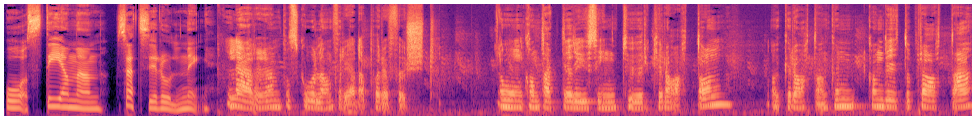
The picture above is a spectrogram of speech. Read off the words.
och stenen sätts i rullning. Läraren på skolan får reda på det först. Och hon kontaktade i sin tur kuratorn och kuratorn kom, kom dit och pratade.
